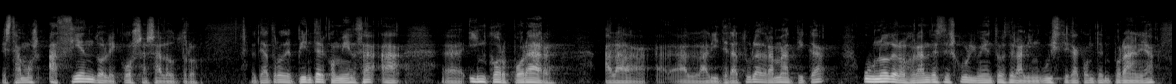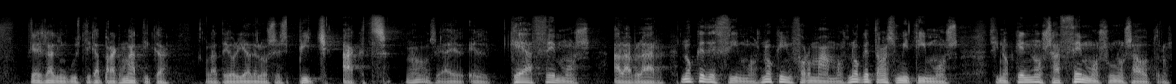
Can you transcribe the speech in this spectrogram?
estamos haciéndole cosas al otro. El teatro de Pinter comienza a eh, incorporar a la literatura dramática uno de los grandes descubrimientos de la lingüística contemporánea, que es la lingüística pragmática, o la teoría de los speech acts, o sea, el, qué hacemos al hablar, no qué decimos, no qué informamos, no qué transmitimos, sino qué nos hacemos unos a otros,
